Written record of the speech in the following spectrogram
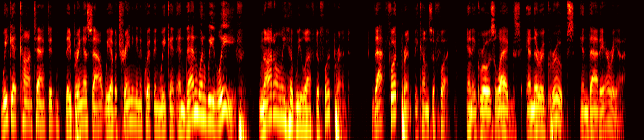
We get contacted, they bring us out, we have a training and equipping weekend, and then when we leave, not only have we left a footprint, that footprint becomes a foot and it grows legs, and there are groups in that area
